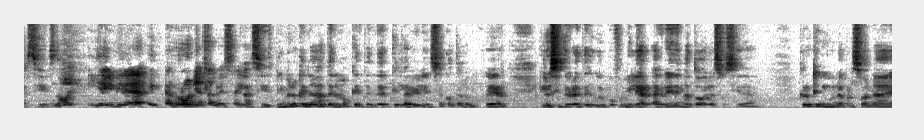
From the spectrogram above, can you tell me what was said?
Así es. ¿no? Y hay una idea errónea tal vez ahí. Así es. Primero que nada tenemos que entender que la violencia contra la mujer y los integrantes del grupo familiar agreden a toda la sociedad creo que ninguna persona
